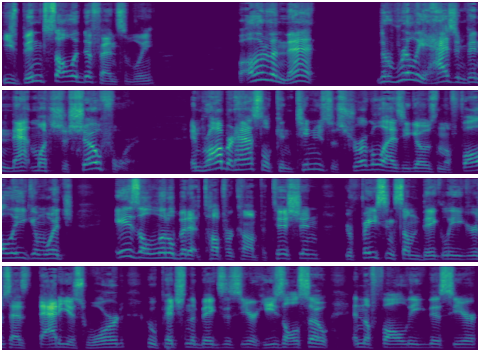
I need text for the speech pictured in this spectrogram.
He's been solid defensively. But other than that, there really hasn't been that much to show for it. And Robert Hassell continues to struggle as he goes in the fall league, in which is a little bit of tougher competition. You're facing some big leaguers as Thaddeus Ward, who pitched in the bigs this year. He's also in the fall league this year.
